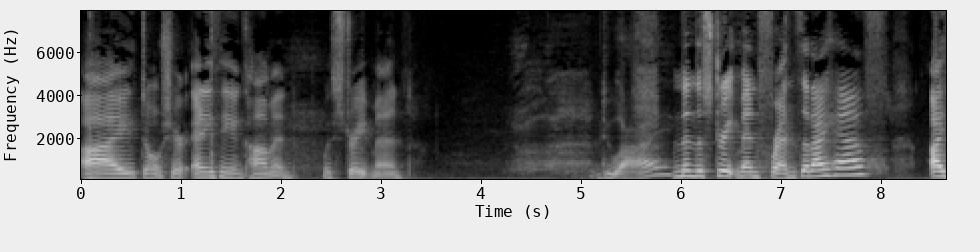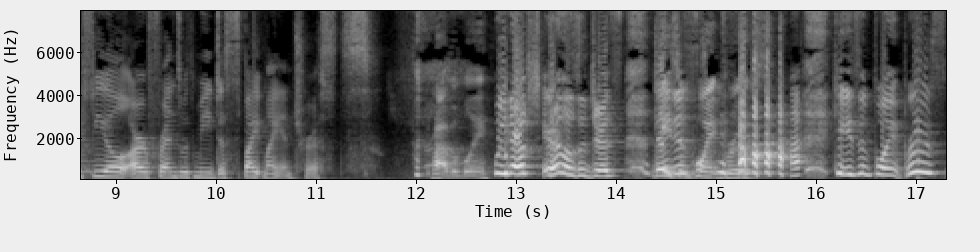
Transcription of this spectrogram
I don't share anything in common with straight men. do I? And then the straight men friends that I have, I feel are friends with me despite my interests. Probably. We don't share those interests. They Case in point, Bruce. Case in point, Bruce,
